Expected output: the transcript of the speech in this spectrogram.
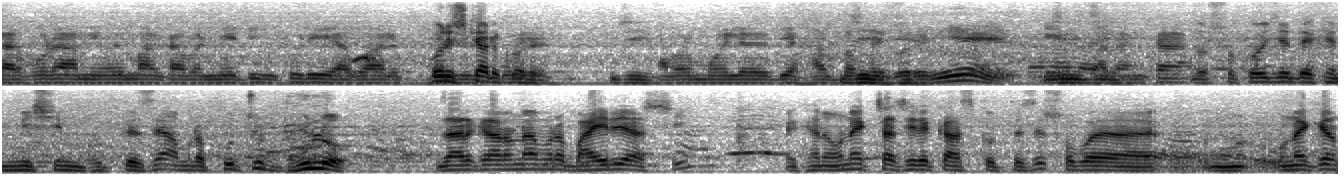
তারপরে আমি ওই মালটা আবার নেটিং করি আবার পরিষ্কার করে জি। আমার মহিলাদের দিয়ে হাত জি। করে নিয়ে দর্শক ওই যে দেখেন মেশিন ঘুরতেছে আমরা প্রচুর ধুলো যার কারণে আমরা বাইরে আসি। এখানে অনেক চাষিরা কাজ করতেছে সবাই অনেকের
